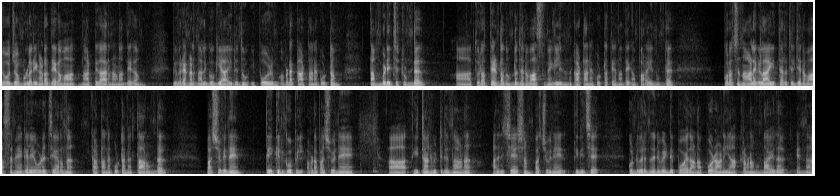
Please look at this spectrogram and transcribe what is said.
ജോജോ മുള്ളരിങ്ങട് അദ്ദേഹം ആ നാട്ടുകാരനാണ്. അദ്ദേഹം വിവരങ്ങൾ നൽകുകയായിരുന്നു. ഇപ്പോഴും അവിടെ കാട്ടാനക്കൂട്ടം തമ്പടിച്ചിട്ടുണ്ട്. തുരത്തേണ്ടതുണ്ട് ജനവാസ മേഖലയിൽ നിന്ന് കാട്ടാനക്കൂട്ടത്തെ എന്ന് അദ്ദേഹം പറയുന്നുണ്ട്. കുറച്ച് നാളുകളായി ഇത്തരത്തിൽ ജനവാസ മേഖലയോട് ചേർന്ന് കാട്ടാനക്കൂട്ടം എത്താറുണ്ട്. പശുവിനെ തേക്കിൻകൂപ്പിൽ അവിടെ പശുവിനെ തീറ്റാൻ വിട്ടിരുന്നതാണ്. അതിനുശേഷം പശുവിനെ തിരിച്ച് കൊണ്ടുവരുന്നതിന് വേണ്ടി പോയതാണ്. അപ്പോഴാണ് ഈ ആക്രമണം ഉണ്ടായത് എന്ന്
